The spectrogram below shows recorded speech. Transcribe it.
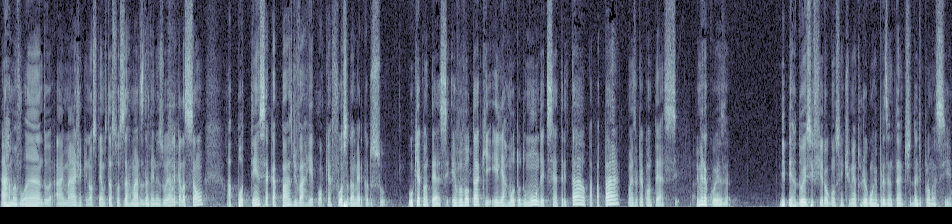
a arma voando. A imagem que nós temos das Forças Armadas da Venezuela é que elas são a potência capaz de varrer qualquer força da América do Sul. O que acontece? Eu vou voltar aqui. Ele armou todo mundo, etc e tal, papapá. Mas o que acontece? Primeira coisa, me perdoe se firo algum sentimento de algum representante da diplomacia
